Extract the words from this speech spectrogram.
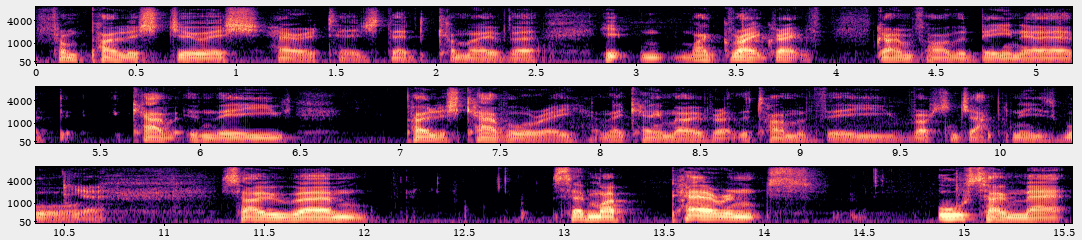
from Polish Jewish heritage. They'd come over. He, my great great grandfather had been a cav- in the Polish cavalry, and they came over at the time of the Russian Japanese War. Yeah. So um, so my parents also met.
